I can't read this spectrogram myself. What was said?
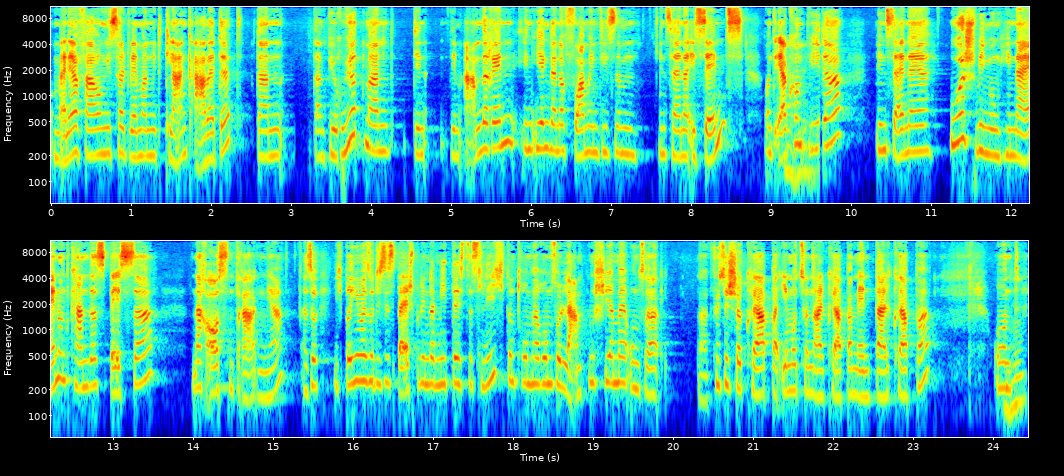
Und meine Erfahrung ist halt, wenn man mit Klang arbeitet, dann, dann berührt man den, dem anderen in irgendeiner Form in diesem, in seiner Essenz und er mhm. kommt wieder in seine Urschwingung hinein und kann das besser nach außen tragen. Ja? Also ich bringe immer so dieses Beispiel, in der Mitte ist das Licht und drumherum so Lampenschirme, unser äh, physischer Körper, emotional Körper, mental Körper. Und mhm.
